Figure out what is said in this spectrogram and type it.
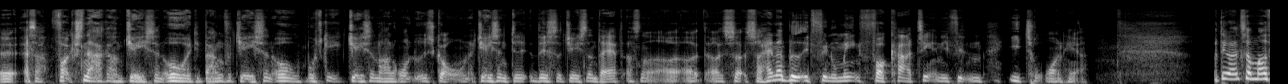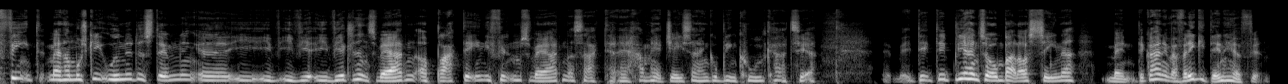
Øh, altså, folk snakker om Jason. Åh, oh, er de bange for Jason? Åh, oh, måske Jason render rundt ud i skoven. Og Jason this og Jason that og sådan noget. Og, og, og, så, så han er blevet et fænomen for karakteren i filmen i toeren her. Og det er jo altså meget fint. Man har måske udnyttet stemning øh, i, i, i, i virkelighedens verden og bragt det ind i filmens verden og sagt, at ham her Jason, han kunne blive en cool karakter. Øh, det, det bliver han så åbenbart også senere, men det gør han i hvert fald ikke i den her film.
